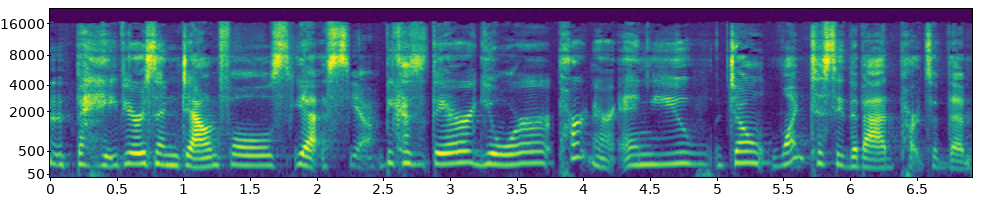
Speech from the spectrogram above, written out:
behaviors and downfalls. Yes. Yeah. Because they're your partner and you don't want to see the bad parts of them.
